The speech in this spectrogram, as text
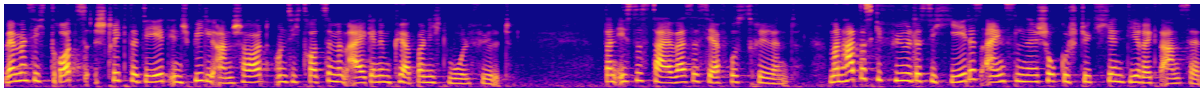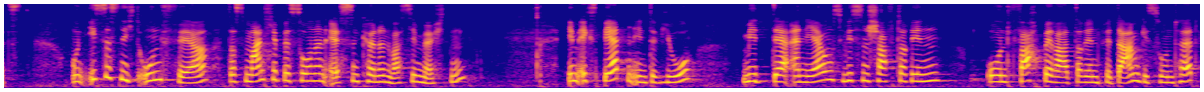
Wenn man sich trotz strikter Diät in Spiegel anschaut und sich trotzdem im eigenen Körper nicht wohlfühlt, dann ist das teilweise sehr frustrierend. Man hat das Gefühl, dass sich jedes einzelne Schokostückchen direkt ansetzt. Und ist es nicht unfair, dass manche Personen essen können, was sie möchten? Im Experteninterview mit der Ernährungswissenschaftlerin und Fachberaterin für Darmgesundheit,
